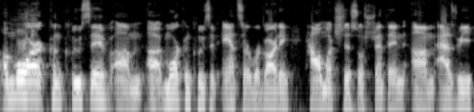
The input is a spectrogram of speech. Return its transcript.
a more conclusive um uh, more conclusive answer regarding how much this will strengthen um as we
